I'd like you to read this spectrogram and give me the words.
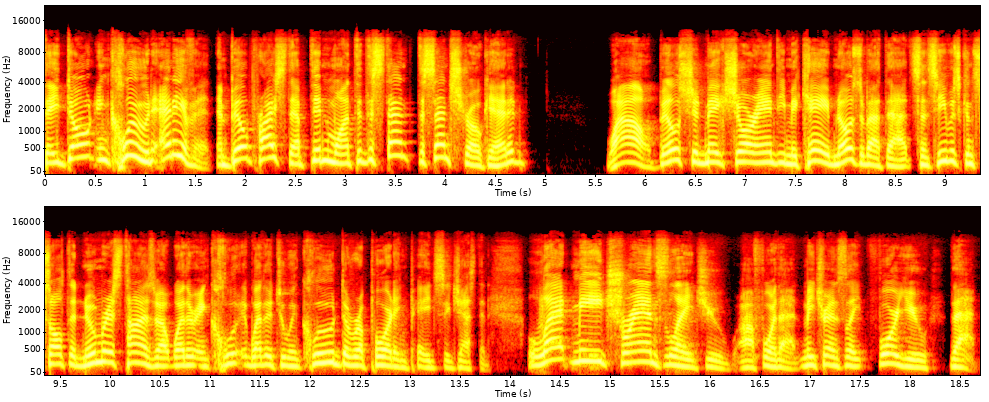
They don't include any of it. And Bill Priestap didn't want to dissent, dissent Strzok added. Wow, Bill should make sure Andy McCabe knows about that since he was consulted numerous times about whether include whether to include the reporting page suggested. Let me translate you uh, for that. Let me translate for you that.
